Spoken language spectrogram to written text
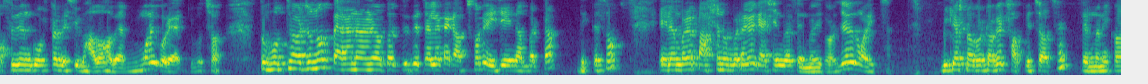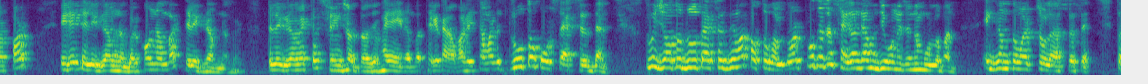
অক্সিজেন কোর্সটা বেশি ভালো হবে আমি মনে করি আর কি বুঝছ? তো ভর্তি হওয়ার জন্য প্যারানানি অথরিটি চাইলে একটা কাজ করে, এই যে এই নাম্বারটা দেখতেছো? এই নাম্বারে পাঁচশো নব্বই টাকা ক্যাশ ইন বা করো যেটা তোমার ইচ্ছা। বিকাশ নগর টকেট সবকিছু আছে সেন্ড মানি করার পর, এটা টেলিগ্রাম নাম্বার কোন নাম্বার টেলিগ্রাম নাম্বার টেলিগ্রামে একটা স্ক্রিনশট দাও যে, ভাই, এই নাম্বার থেকে টাকা পাঠিয়েছে আমাদের দ্রুত কোর্স অ্যাক্সেস দেন। তুমি যত দ্রুত অ্যাক্সেস দিবা, তত ভালো। তোমার প্রতিটা সেকেন্ড এখন জীবনের জন্য মূল্যবান। এক্সাম তোমার চলে আসতেছে। তো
